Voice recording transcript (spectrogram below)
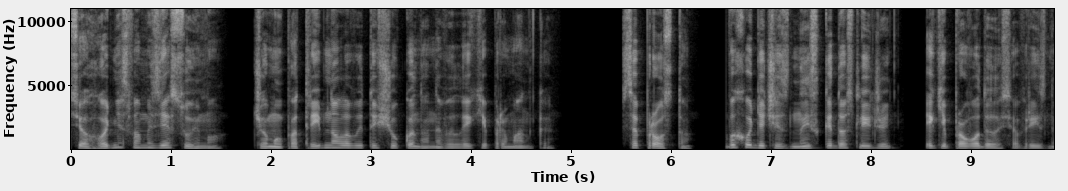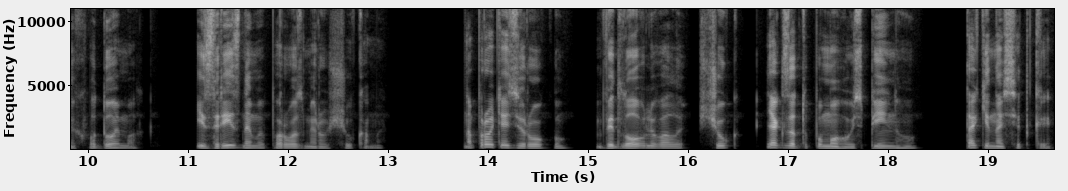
Сьогодні з вами з'ясуємо, чому потрібно ловити щуку на невеликі приманки. Все просто, виходячи з низки досліджень, які проводилися в різних водоймах і з різними по розміру щуками. На протязі року відловлювали щук як за допомогою спінінгу, так і на сітки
